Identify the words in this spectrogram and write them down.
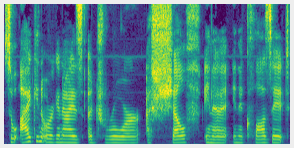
So I can organize a drawer, a shelf in a, in a closet,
